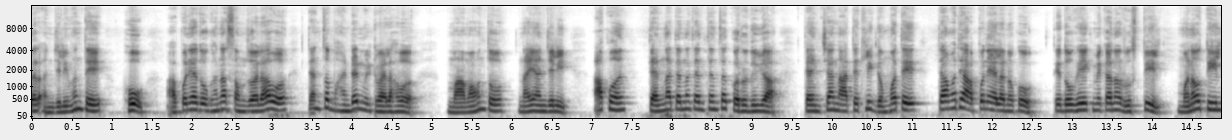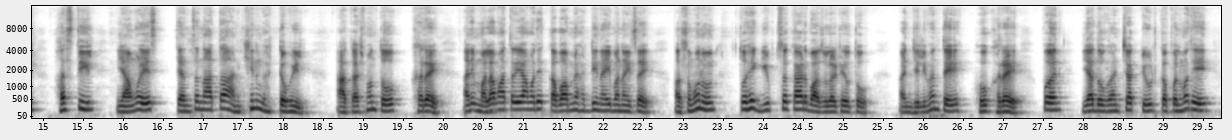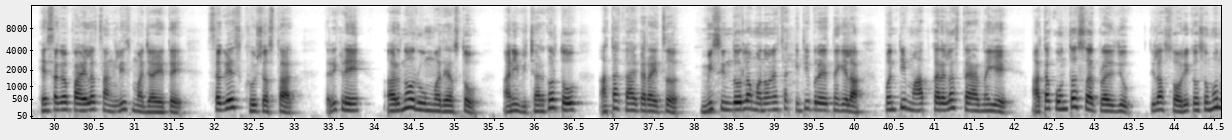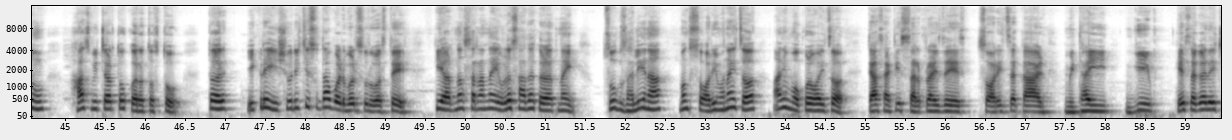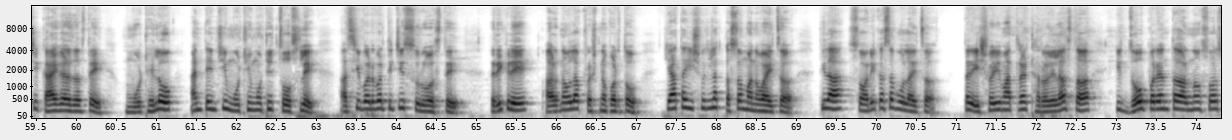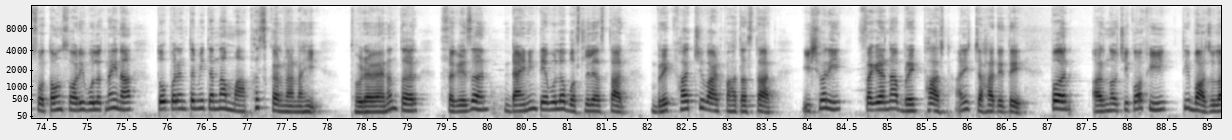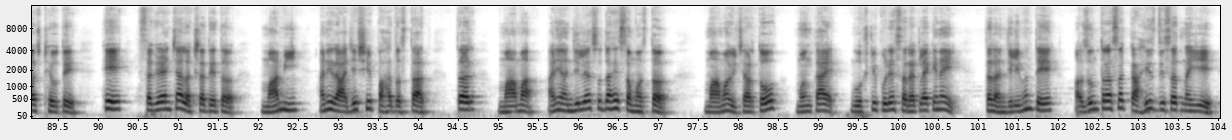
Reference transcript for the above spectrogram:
तर अंजली म्हणते हो आपण या दोघांना समजवायला हवं त्यांचं भांडण मिटवायला हवं. मामा म्हणतो नाही अंजली आपण त्यांना त्यांना त्यांचं करू देऊया. त्यांच्या नात्यातली गंमत आहे त्यामध्ये आपण यायला नको. ते दोघे एकमेकांना रुसतील मनवतील हसतील यामुळेच त्यांचं नातं आणखीन घट्ट होईल. आकाश म्हणतो खरंय. आणि मला मात्र यामध्ये कबाब में हड्डी नाही बनायचं आहे असं म्हणून तो हे गिफ्टचं कार्ड बाजूला ठेवतो. अंजली म्हणते हो खरंय. पण या दोघांच्या क्यूट कपलमध्ये हे सगळं पाहायला चांगलीच मजा येते. सगळेच खुश असतात. तर इकडे अर्णव रूममध्ये असतो आणि विचार करतो आता काय करायचं? मी सिंदोरला मनवण्याचा किती प्रयत्न केला पण ती माफ करायलाच तयार नाही आहे आता कोणतं सरप्राईज देऊ? तिला सॉरी कसं म्हणू? हाच विचार तो करत असतो. तर इकडे ईश्वरीची सुद्धा बडबड सुरू असते. की अर्णव सरांना एवढं साधं कळत नाही. चूक झाली ना मग सॉरी म्हणायचं आणि मोकळं व्हायचं. त्यासाठी सरप्राईजेस सॉरीचं कार्ड मिठाई गिफ्ट हे सगळं द्यायची काय गरज असते? मोठे लोक आणि त्यांची मोठी मोठी चोचले. अशी बडबड तिची सुरू असते. तर इकडे अर्णवला प्रश्न पडतो की आता ईश्वरीला कसं मनवायचं? तिला सॉरी कसं बोलायचं? तर ईश्वरी मात्र ठरवलेलं असतं की जोपर्यंत अर्णव सर स्वतःहून सॉरी बोलत नाही ना तोपर्यंत मी त्यांना माफच करणार नाही. थोड्या वेळानंतर सगळेजण डायनिंग टेबलवर बसलेले असतात ब्रेकफास्टची वाट पाहत असतात. ईश्वरी सगळ्यांना ब्रेकफास्ट आणि चहा देते पण अर्णवची कॉफी ती बाजूलाच ठेवते. हे सगळ्यांच्या लक्षात येतं. मामी आणि राजेशही पाहत असतात. तर मामा आणि अंजलीलासुद्धा हे समजतं. मामा विचारतो मग काय गोष्टी पुढे सरकल्या की नाही? तर अंजली म्हणते अजून तर असं काहीच दिसत नाहीये.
